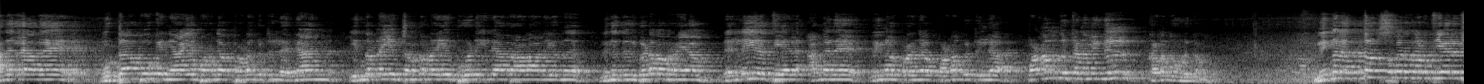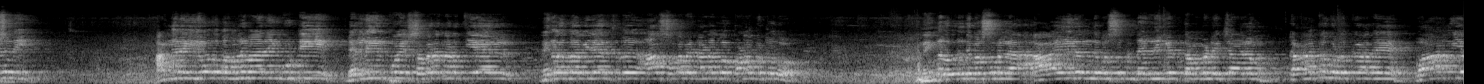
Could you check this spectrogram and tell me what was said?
അതല്ലാതെ മുട്ടാപ്പോക്ക് ന്യായം പറഞ്ഞ പണം കിട്ടില്ല. ഞാൻ ഇന്ദ്രനെയും ചന്ദ്രനെയും പേടിയില്ലാത്ത ആളാണ് എന്ന് നിങ്ങൾക്ക് വിടവ പറയാം. ഡൽഹിയിലെത്തിയാൽ അങ്ങനെ നിങ്ങൾ പറഞ്ഞ പണം കിട്ടില്ല. പണം കിട്ടണമെങ്കിൽ കടന്നു കൊടുക്കണം. നിങ്ങൾ എത്ര സമരം നടത്തിയാലും ശരി അങ്ങനെ ഇരുപത് മന്ത്രിമാരെയും കൂട്ടി ഡൽഹിയിൽ പോയി സമരം നടത്തിയാൽ നിങ്ങൾ എന്താ വിചാരിച്ചത്? ആ സമരം കാണുമ്പോൾ പണം കിട്ടുമോ? നിങ്ങൾ ഒരു ദിവസമല്ല ആയിരം ദിവസം ഡൽഹിയിൽ തമ്പടിച്ചാലും കണക്ക് കൊടുക്കാതെ വാങ്ങിയ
